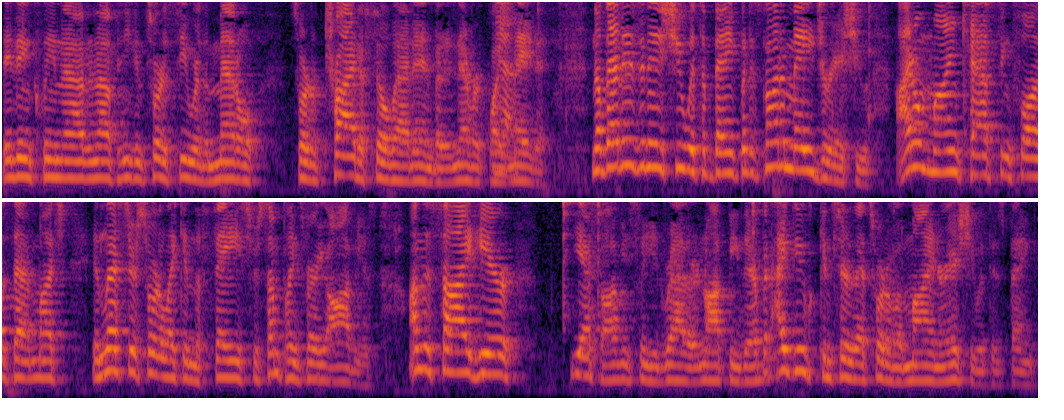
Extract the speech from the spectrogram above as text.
They didn't clean it out enough, and you can sort of see where the metal sort of tried to fill that in, but it never quite Yes. made it. Now that is an issue with the bank, but it's not a major issue. I don't mind casting flaws that much unless they're sort of like in the face or someplace very obvious. On the side here, yes, obviously you'd rather it not be there, but I do consider that sort of a minor issue with this bank.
